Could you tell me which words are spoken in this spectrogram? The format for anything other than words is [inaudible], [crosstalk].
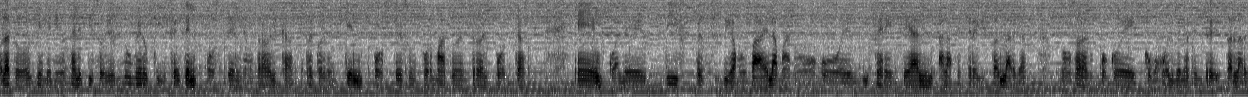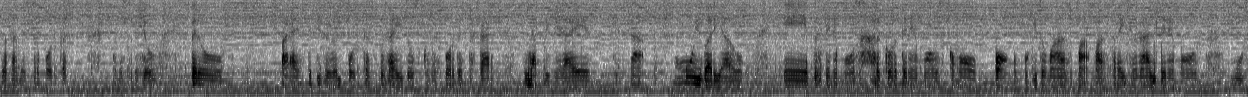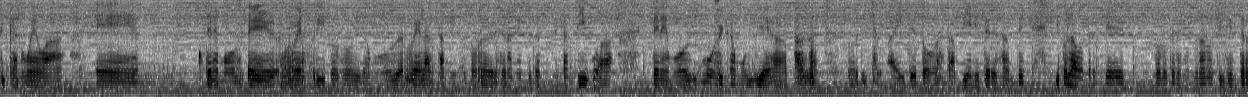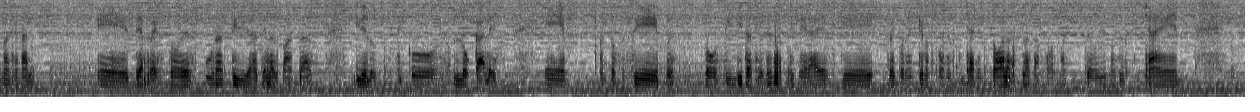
Hola a todos, bienvenidos al episodio número 15 del post del Neo Travelcast. Recuerden que el post es un formato dentro del podcast, el cual es, pues, digamos, va de la mano o es diferente a las entrevistas largas. Vamos a hablar un poco de cómo vuelven las entrevistas largas a nuestro podcast, a nuestro show. Pero para este episodio del podcast, pues hay dos cosas por destacar. La primera es que está muy variado. Eh, pues tenemos hardcore, tenemos como punk un poquito más, más, tradicional, tenemos música nueva, eh, tenemos eh, refritos o digamos relanzamientos o reversionamientos de música antigua, tenemos música muy vieja, [laughs] mejor dicho, hay de todo, está bien interesante. Y pues la otra es que solo tenemos una noticia internacional eh, de resto es pura actividad de las bandas y de los músicos locales. Eh, entonces, sí, pues dos invitaciones. La primera es que recuerden que nos pueden escuchar en todas las plataformas. Si usted hoy nos escucha en,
